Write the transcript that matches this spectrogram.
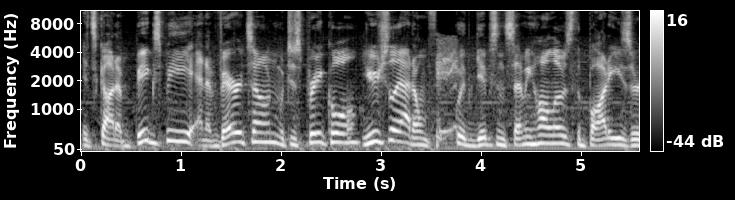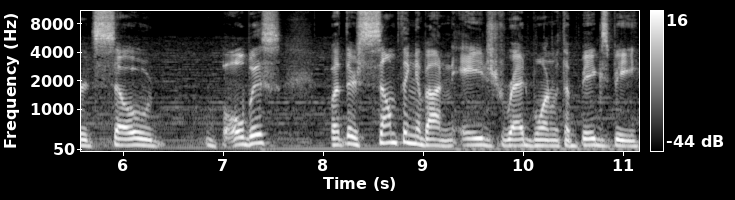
It's got a Bigsby and a Varitone, which is pretty cool. Usually I don't with Gibson semi-hollows, the bodies are so bulbous, but there's something about an aged red one with a Bigsby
